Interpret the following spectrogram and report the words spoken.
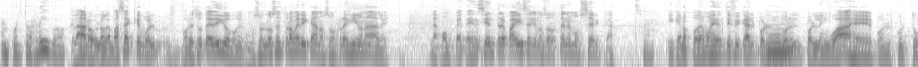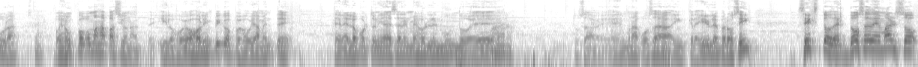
en Puerto Rico. Claro, lo que pasa es que, vuelvo- por eso te digo, porque como son los centroamericanos, son regionales, la competencia entre países que nosotros tenemos cerca Sí. y que nos podemos identificar por, por, lenguaje, por cultura, Sí. pues es un poco más apasionante. Y los Juegos Olímpicos, pues obviamente, tener la oportunidad de ser el mejor del mundo es, Claro. tú sabes, es una cosa increíble. Pero sí, Sixto, del 12 de marzo,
